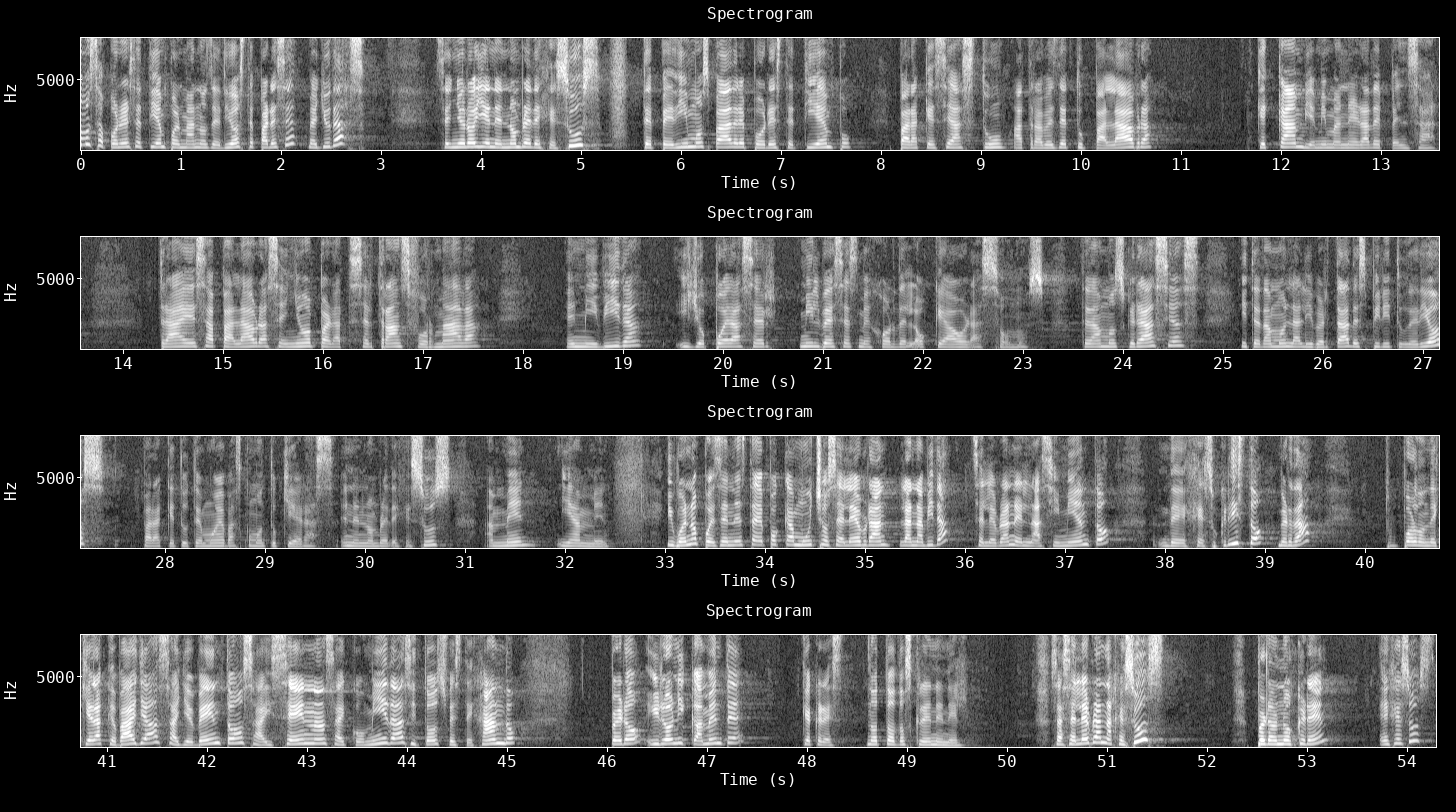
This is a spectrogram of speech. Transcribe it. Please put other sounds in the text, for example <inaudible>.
vamos a poner ese tiempo en manos de Dios, ¿te parece? ¿Me ayudas? Señor, hoy en el nombre de Jesús te pedimos, Padre, por este tiempo, para que seas tú a través de tu palabra, que cambie mi manera de pensar. Trae esa palabra, Señor, para ser transformada en mi vida y yo pueda ser mil veces mejor de lo que ahora somos. Te damos gracias y te damos la libertad, Espíritu de Dios, para que tú te muevas como tú quieras. En el nombre de Jesús, amén y amén. Y bueno, pues en esta época muchos celebran la Navidad, celebran el nacimiento de Jesucristo, ¿verdad? por donde quiera que vayas, hay eventos, hay cenas, hay comidas y todos festejando. Pero irónicamente, ¿qué crees? No todos creen en Él. O sea, celebran a Jesús, pero no creen en Jesús.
